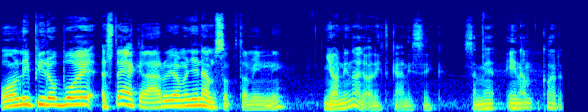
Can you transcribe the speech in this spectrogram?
Only Piroboy, ezt el kell áruljam, hogy én nem szoktam inni. Jani nagyon ritkán iszik. Szóval én amikor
